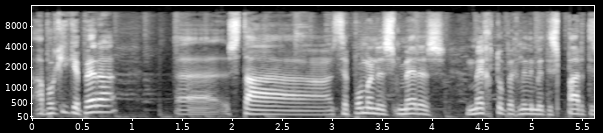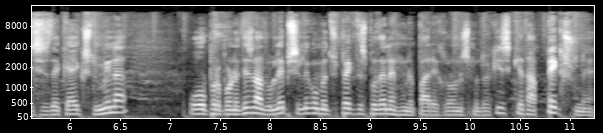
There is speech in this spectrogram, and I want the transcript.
από εκεί και πέρα ε, στα, στις επόμενες μέρες μέχρι το παιχνίδι με τη Σπάρτη στις 16 του μήνα ο προπονητής να δουλέψει λίγο με τους παίκτες που δεν έχουν πάρει χρόνο συμμετοχής και θα παίξουν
